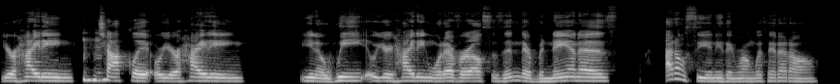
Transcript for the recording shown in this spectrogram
you're hiding mm-hmm. chocolate or you're hiding, you know, wheat or you're hiding whatever else is in there, bananas. I don't see anything wrong with it at all.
